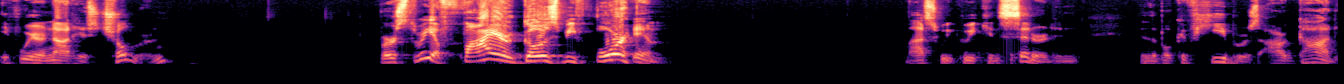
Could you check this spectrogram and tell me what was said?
if we are not his children. Verse 3 a fire goes before him. Last week we considered in, in the book of Hebrews, our God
